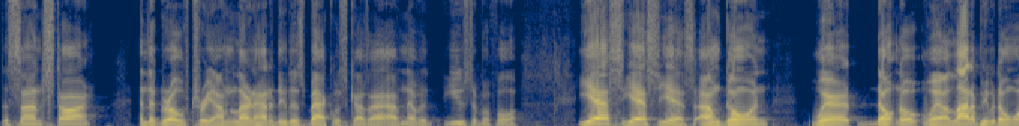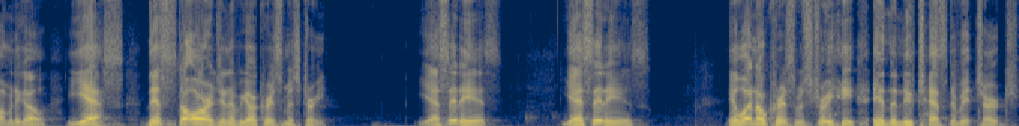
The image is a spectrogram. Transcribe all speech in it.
The sun star and the grove tree. I'm learning how to do this backwards because I've never used it before. Yes, yes, yes. I'm going where don't know where a lot of people don't want me to go. Yes, this is the origin of your Christmas tree. Yes, it is. Yes, it is. It wasn't no Christmas tree in the New Testament church.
